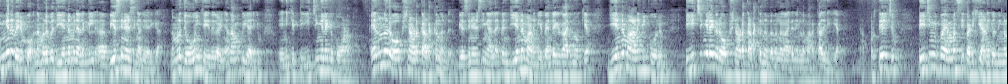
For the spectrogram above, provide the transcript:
ഇങ്ങനെ വരുമ്പോൾ നമ്മളിപ്പോൾ ജി എൻ എമ്മിന് അല്ലെങ്കിൽ ബി എസ് സി നഴ്സിംഗ് ആണ് വിചാരിക്കുക. നമ്മൾ ജോയിൻ ചെയ്ത് കഴിഞ്ഞാൽ നമുക്ക് വിചാരിക്കും എനിക്ക് ടീച്ചിങ്ങിലേക്ക് പോകണം എന്നൊരു ഓപ്ഷൻ അവിടെ കിടക്കുന്നുണ്ട്. ബി എസ് സി നഴ്സിംഗ് അല്ല ഇപ്പം ജി എൻ എം ആണെങ്കിൽ ഇപ്പം എന്റെയൊക്കെ കാര്യം നോക്കിയാൽ ജി എൻ എം ആണെങ്കിൽ പോലും ടീച്ചിങ്ങിലേക്ക് ഒരു ഓപ്ഷൻ അവിടെ കിടക്കുന്നുണ്ടെന്നുള്ള കാര്യം നിങ്ങൾ മറക്കാതിരിക്കുക. പ്രത്യേകിച്ചും ടീച്ചിങ് ഇപ്പോൾ എം എസ് സി പഠിക്കുകയാണെങ്കിൽ നിങ്ങൾ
